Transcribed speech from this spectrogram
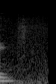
Okay.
